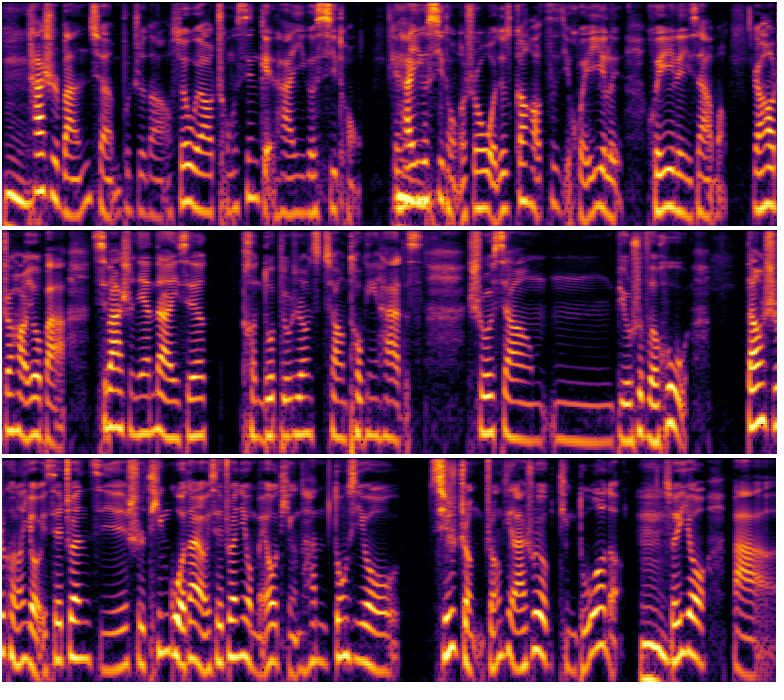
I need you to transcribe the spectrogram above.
嗯，他是完全不知道，所以我要重新给他一个系统。给他一个嗯。系统的时候，我就刚好自己回忆了回忆了一下嘛，然后正好又把七八十年代一些很多，比如说像 Talking Heads，说像嗯，比如说 The Who，当时可能有一些专辑是听过，但有一些专辑又没有听，他们东西又其实整整体来说又挺多的，嗯，所以又把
